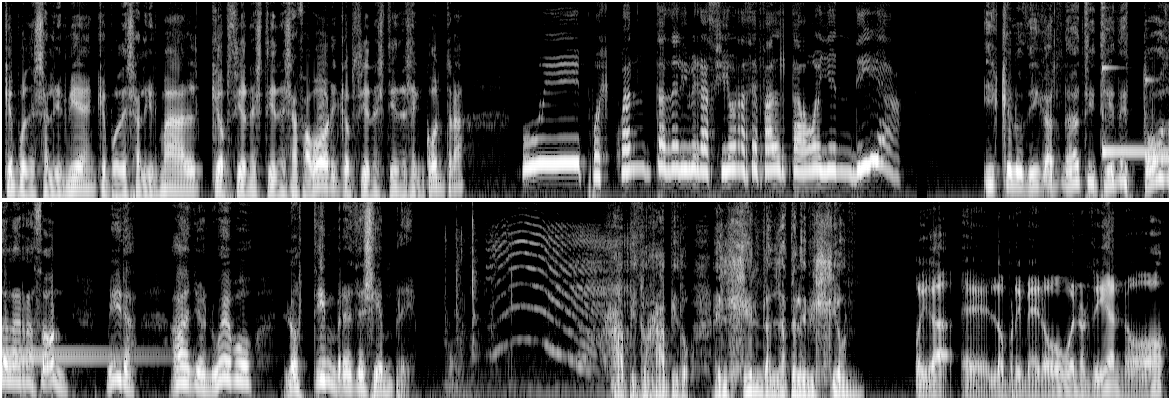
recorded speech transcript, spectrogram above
qué puede salir bien, qué puede salir mal, qué opciones tienes a favor y qué opciones tienes en contra. Uy, pues cuánta deliberación hace falta hoy en día. Y que lo digas, Nati, tienes toda la razón. Mira, año nuevo, los timbres de siempre. Rápido, rápido, enciendan la televisión. Oiga, eh, lo primero, buenos días, no.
